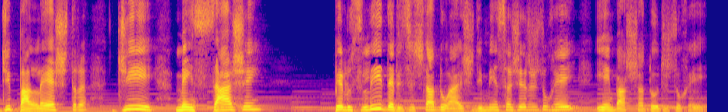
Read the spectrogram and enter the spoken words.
de palestra, de mensagem pelos líderes estaduais de mensageiros do rei e embaixadores do rei.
